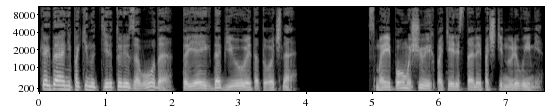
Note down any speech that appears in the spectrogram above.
Когда они покинут территорию завода, то я их добью, это точно. С моей помощью их потери стали почти нулевыми.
